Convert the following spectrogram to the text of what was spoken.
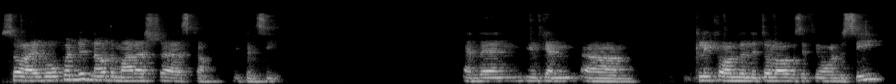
so I've opened it. Now the Maharashtra has come. You can see, and then you can um, click on the lithologs if you want to see,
